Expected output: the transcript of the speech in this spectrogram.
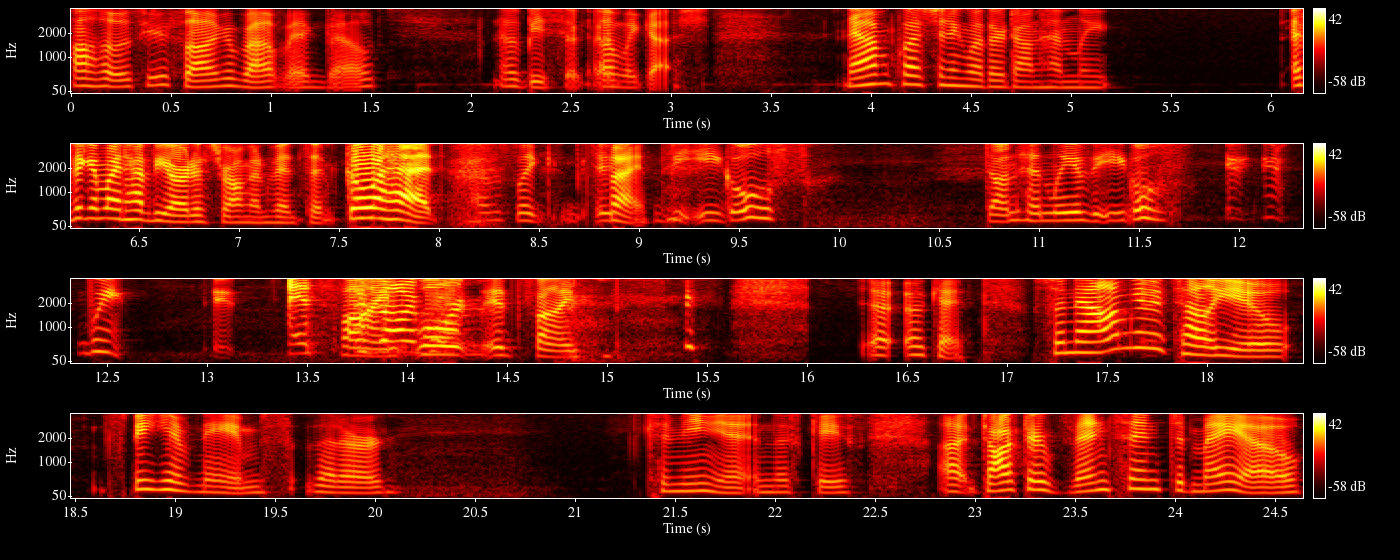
I'll host your song about Van Gogh. that would be so good. Oh my gosh. Now I'm questioning whether Don Henley. I think I might have the artist wrong on Vincent. Go ahead. I was like, It's it- fine. The Eagles, Don Henley of the Eagles. Wait. It's fine. not well, important. it's fine. Uh, okay. So now I'm going to tell you, speaking of names that are convenient in this case, uh, Dr. Vincent Di Maio,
